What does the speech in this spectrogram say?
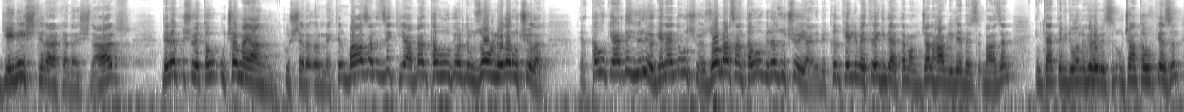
geniştir arkadaşlar. Deve kuşu ve tavuk uçamayan kuşlara örnektir. Bazılarınız diyecek ki ya ben tavuğu gördüm zorluyorlar uçuyorlar. Ya, tavuk yerde yürüyor genelde uçmuyor. Zorlarsan tavuğu biraz uçuyor yani. Bir 40-50 metre gider tamam can havliyle bazen. internette videolarını görebilirsiniz. Uçan tavuk yazın.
